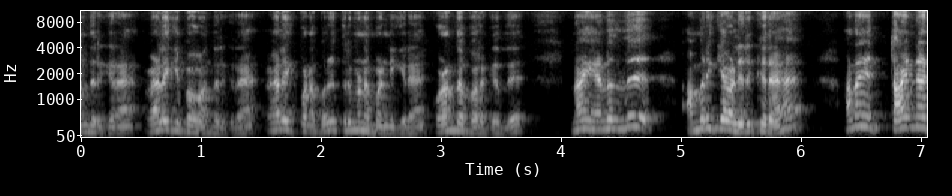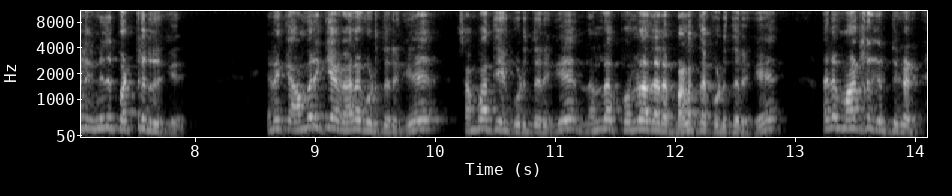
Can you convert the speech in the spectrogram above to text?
வந்திருக்கிறேன் வேலைக்கு போக வந்திருக்கிறேன் வேலைக்கு போன பிறகு திருமணம் பண்ணிக்கிறேன் குழந்தை பிறக்குது. நான் எனது அமெரிக்காவில் இருக்கிறேன் ஆனால் என் தாய்நாட்டின் மீது பற்று இருக்கு. எனக்கு அமெரிக்கா வேலை கொடுத்துருக்கு சம்பாத்தியம் கொடுத்துருக்கு நல்ல பொருளாதார பலத்தை கொடுத்துருக்கு. அதில் மாற்று கருத்து கிடையாது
